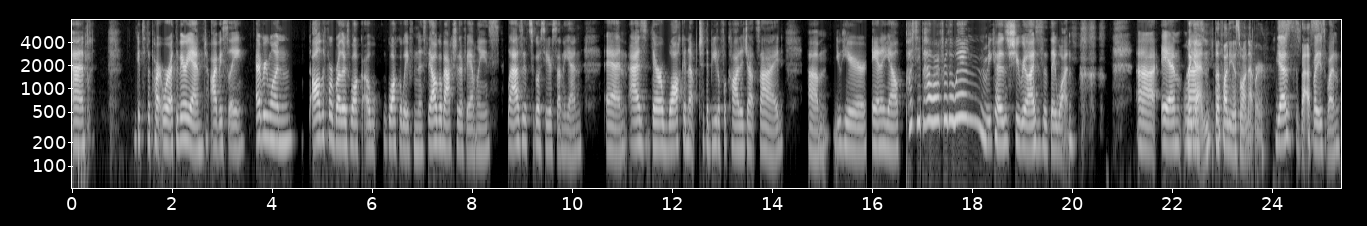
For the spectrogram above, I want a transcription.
And get to the part where at the very end, obviously, everyone, all the four brothers walk a- walk away from this. They all go back to their families. Laz gets to go see her son again. And as they're walking up to the beautiful cottage outside, um, you hear Anna yell, Pussy power for the win! Because she realizes that they won. uh, and Laz- Again, the funniest one ever. Yes, the the best. funniest one.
